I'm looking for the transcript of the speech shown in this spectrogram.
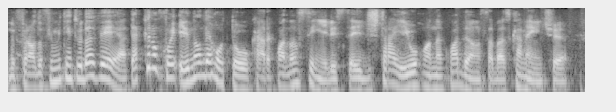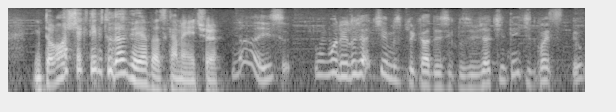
no final do filme tem tudo a ver. Até porque não foi, ele não derrotou o cara com a dancinha, ele se distraiu o Ronan com a dança, basicamente. Então eu achei que teve tudo a ver, basicamente. Não, isso. O Murilo já tinha me explicado isso, inclusive, já tinha entendido, mas eu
